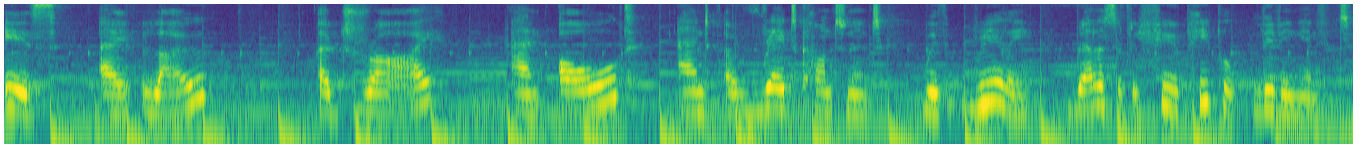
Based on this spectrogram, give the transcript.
is a low, a dry, an old and a red continent with really relatively few people living in it.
